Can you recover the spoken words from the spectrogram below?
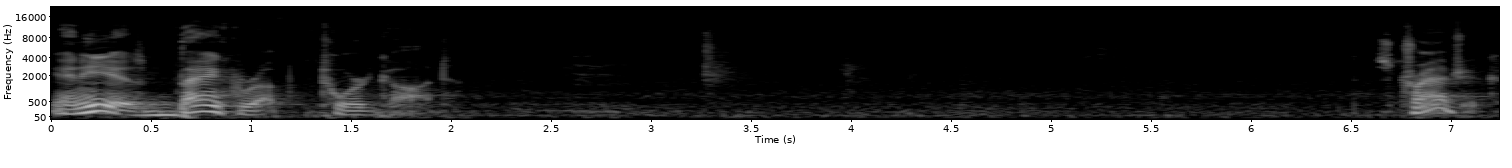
and he is bankrupt toward God. It's tragic.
